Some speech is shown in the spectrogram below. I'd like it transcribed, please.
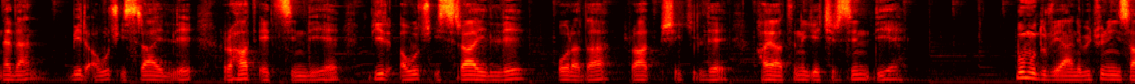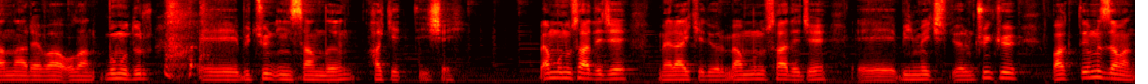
Neden? Bir avuç İsrailli rahat etsin diye bir avuç İsrailli orada rahat bir şekilde hayatını geçirsin diye. Bu mudur yani bütün insanlığa reva olan, bu mudur e, bütün insanlığın hak ettiği şey? Ben bunu sadece merak ediyorum. Ben bunu sadece e, bilmek istiyorum. Çünkü baktığımız zaman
